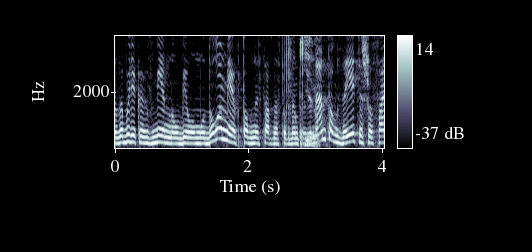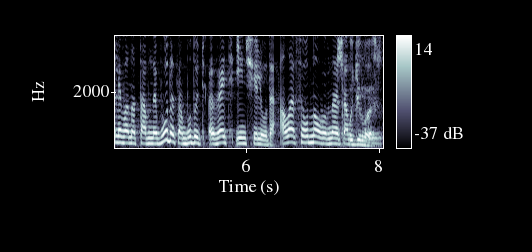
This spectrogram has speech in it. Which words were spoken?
за будь-яких змін у Білому домі. Хто б не став наступним президентом, здається, що Салівана там не буде, там будуть геть інші люди. Але все одно ви мене там Сподіваюсь.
